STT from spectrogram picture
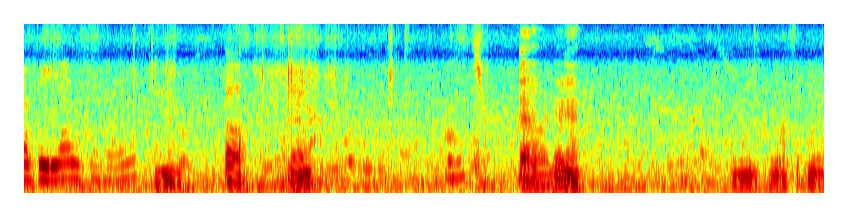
Kabilang naman. Hmm. O, nang. Ah, wala na. Hmm, pumasok mo.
